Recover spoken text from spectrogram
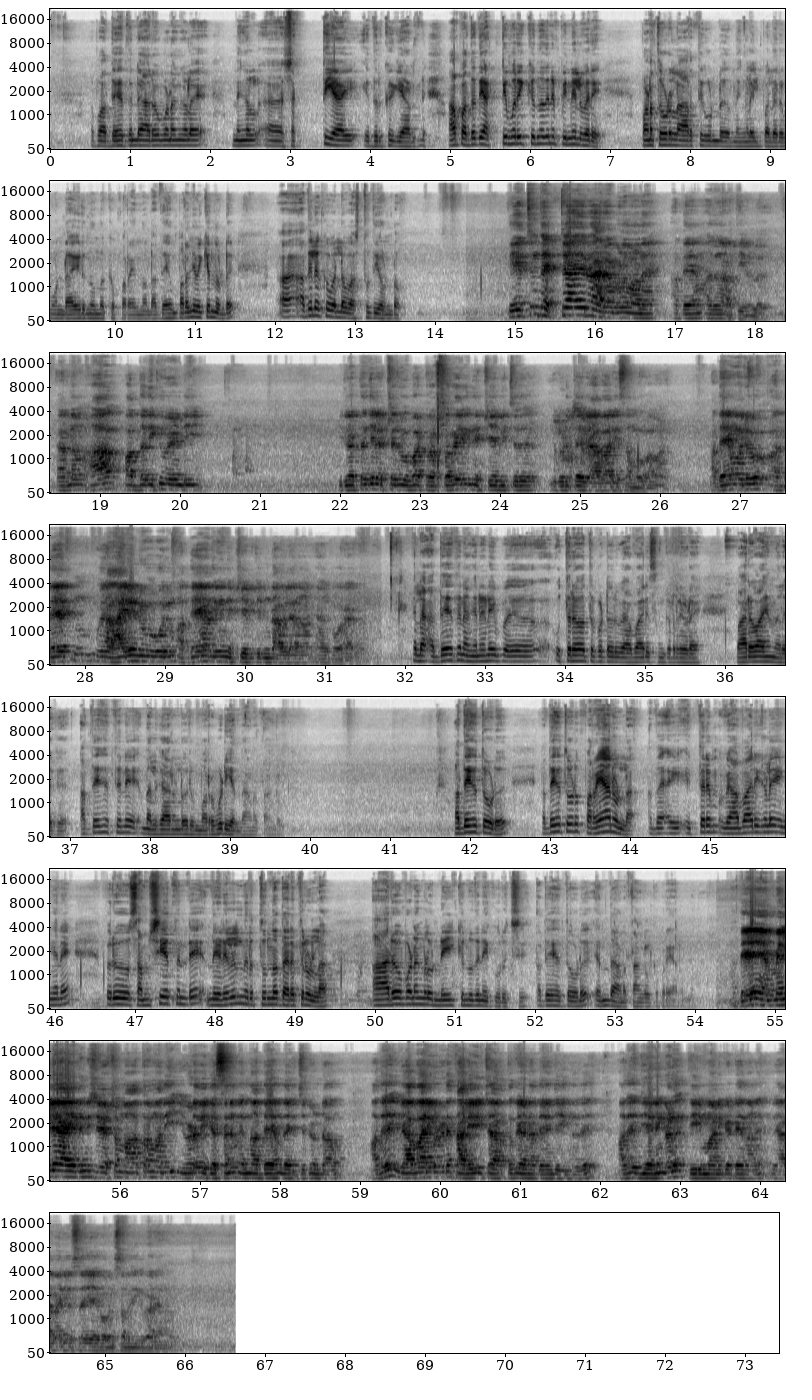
അപ്പോൾ അദ്ദേഹത്തിന്റെ ആരോപണങ്ങളെ നിങ്ങൾ ശക്തിയായി എതിർക്കുകയാണ്. ആ പദ്ധതി അട്ടിമറിക്കുന്നതിന് പിന്നിൽ വരെ പണത്തോടുള്ള ആർത്തി കൊണ്ട് നിങ്ങളിൽ പലരും ഉണ്ടായിരുന്നു എന്നൊക്കെ പറയുന്നുണ്ട്. അദ്ദേഹം പറഞ്ഞു വെക്കുന്നുണ്ട് അതിലൊക്കെ വല്ല വസ്തുതയുണ്ടോ? തികച്ചും തെറ്റായ ഒരു ആരോപണമാണ് അദ്ദേഹം അത് നടത്തിയിട്ടുള്ളത്. കാരണം ആ പദ്ധതിക്ക് വേണ്ടി ഇരുപത്തഞ്ച് ലക്ഷം രൂപ ട്രഷറിയിൽ നിക്ഷേപിച്ചത് ഇവിടുത്തെ വ്യാപാരി സമൂഹമാണ്. അദ്ദേഹം ഒരു അദ്ദേഹം ഒരു ആയിരം രൂപ പോലും അദ്ദേഹം അതിന് നിക്ഷേപിച്ചിട്ടുണ്ടാവില്ല എന്നാണ് ഞങ്ങൾക്ക് പറയാനുള്ളത്. അല്ല അദ്ദേഹത്തിന് അങ്ങനെയാണെങ്കിൽ ഉത്തരവാദിത്തപ്പെട്ട ഒരു വ്യാപാരി സംഘടനയുടെ ഭാരവാഹി നിലയ്ക്ക് അദ്ദേഹത്തിന് നൽകാനുള്ള ഒരു മറുപടി എന്താണ് താങ്കൾക്ക് അദ്ദേഹത്തോട് അദ്ദേഹത്തോട് പറയാനുള്ള അത് ഇത്തരം വ്യാപാരികളെ ഇങ്ങനെ ഒരു സംശയത്തിന്റെ നിഴലിൽ നിർത്തുന്ന തരത്തിലുള്ള ആരോപണങ്ങൾ ഉന്നയിക്കുന്നതിനെക്കുറിച്ച് അദ്ദേഹത്തോട് എന്താണ് താങ്കൾക്ക് പറയാറുള്ളത് അദ്ദേഹം എം എൽ എ ആയതിനു ശേഷം മാത്രം മതി ഇവിടെ വികസനം എന്ന് അദ്ദേഹം ധരിച്ചിട്ടുണ്ടാവും. അത് വ്യാപാരികളുടെ തലയിൽ ചാർത്തുകയാണ് അദ്ദേഹം ചെയ്യുന്നത്. അത് ജനങ്ങൾ തീരുമാനിക്കട്ടെ എന്നാണ് വ്യാപാരി വ്യവസായ ഏകോപന സമിതിക്ക് പറയാനുള്ളത്.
